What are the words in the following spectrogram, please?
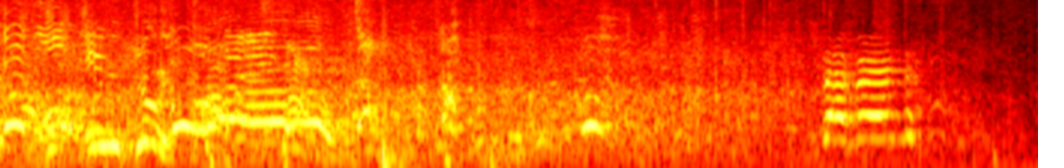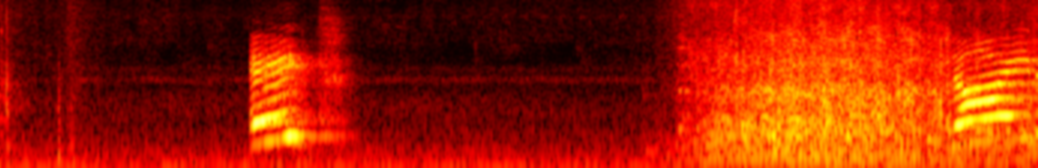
good looking. What are you doing? Stop, stop. Stop. stop! Seven. Eight. Nine.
